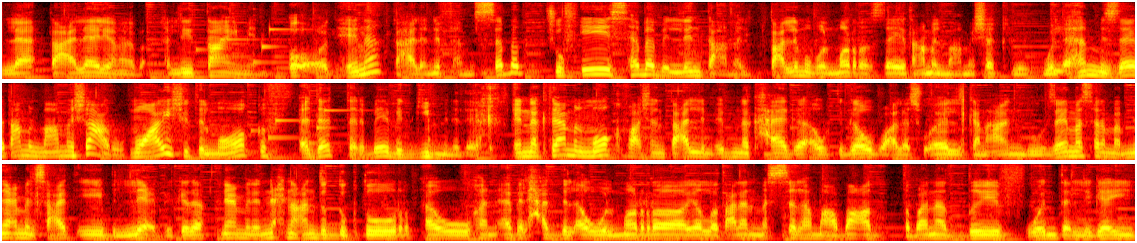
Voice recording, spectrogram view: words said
لا تعالى لي أنا بقى خليه time in اقعد هنا تعالى نفهم السبب. شوف إيه سبب اللي انت عملته. تعلمه بالمرة إزاي يتعامل مع مشاكله والاهم إزاي يتعامل مع مشاعره. معايشة المواقف أداة تربية بتجيب من الآخر. إنك تعمل مواقف عشان تعلم ابنك حاجة أو تجاوبه على سؤال كان عنده. زي مثلا ما بنعمل ساعات إيه باللعب كده. نعمل إن إحنا عند الدكتور أو هنقابل حد لأول مرة يلا تعالى نمثلها مع بعض. طب أنا الضيف وانت اللي جاي.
